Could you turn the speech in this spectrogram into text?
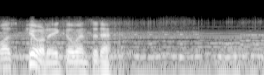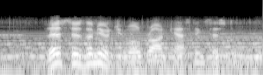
was purely coincidental. This is the Mutual Broadcasting System.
